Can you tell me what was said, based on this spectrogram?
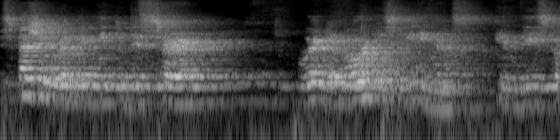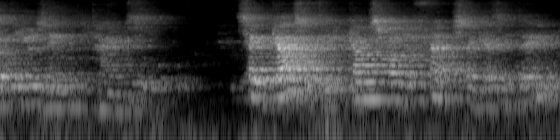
especially when we need to discern where the Lord is leading us in these confusing times. Sagacity comes from the French sagacité,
